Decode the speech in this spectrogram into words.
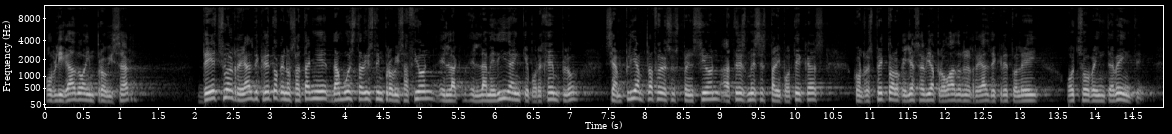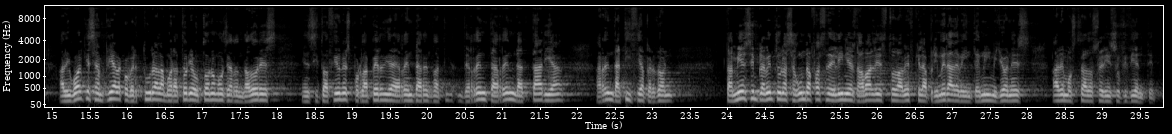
obligado a improvisar? De hecho, el Real Decreto que nos atañe da muestra de esta improvisación en la, medida en que, por ejemplo, se amplía el plazo de suspensión a tres meses para hipotecas con respecto a lo que ya se había aprobado en el Real Decreto Ley 8-2020, al igual que se amplía la cobertura a la moratoria autónomos y arrendadores en situaciones por la pérdida de renta, de renta arrendataria, arrendaticia. Perdón. También se implementa una segunda fase de líneas de avales, toda vez que la primera de 20.000 millones ha demostrado ser insuficiente.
